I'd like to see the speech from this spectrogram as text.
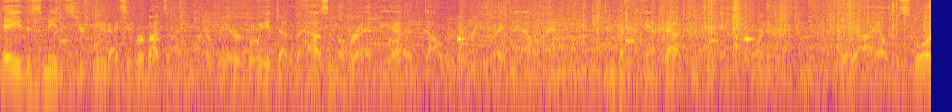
Hey, this is me. This is your dude, Icy Robots, and I am on a rare voyage out of the house. I'm over at the uh, Dollar Tree right now. I'm, I'm kind of camped out in, in, in the corner near the toy aisle. The store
